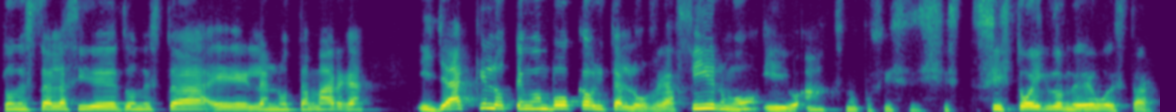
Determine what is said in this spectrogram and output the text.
dónde está la acidez, dónde está eh, la nota amarga. Y ya que lo tengo en boca, ahorita lo reafirmo y digo, ah, no, pues sí, sí, sí, estoy donde debo de estar.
